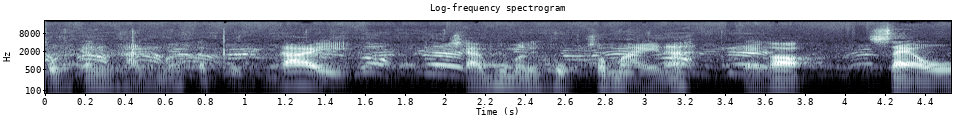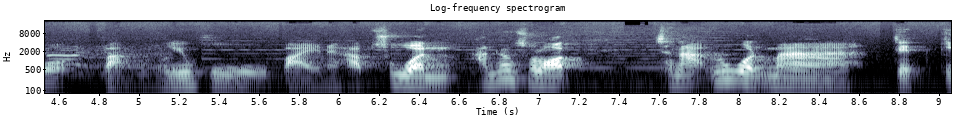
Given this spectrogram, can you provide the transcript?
ผลการแข่งขันมากแต่ผมได้แชมป์ขึ้นมาเลยหกสมัยนะ แต่ก็แซวฝั่งลิเวอร์พูลไปนะครับ ส่วนอันเดอร์สล็อตชนะรวดมา 7 เก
